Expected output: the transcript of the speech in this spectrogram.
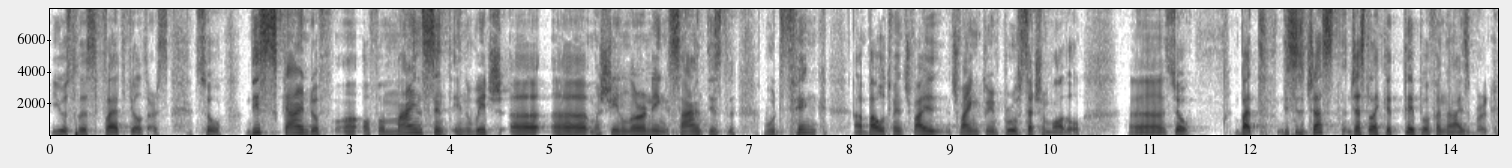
useless flat filters. So this kind of, uh, of a mindset in which uh, machine learning scientists would think about when try, trying to improve such a model. so, but this is just, just like a tip of an iceberg.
